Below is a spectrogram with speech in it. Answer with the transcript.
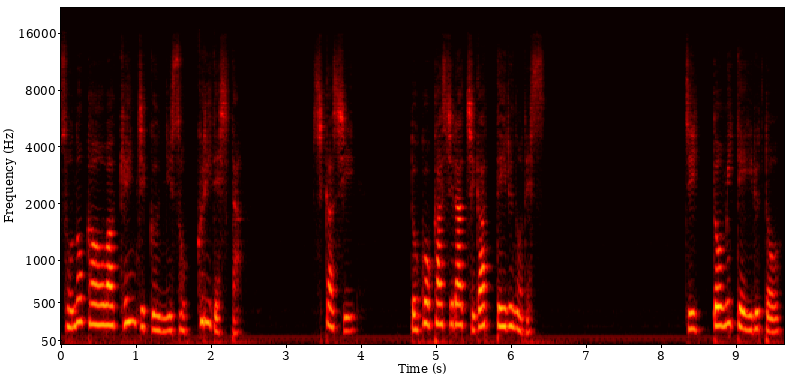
その顔はケンジ君にそっくりでした。しかし、どこかしら違っているのです。じっと見ていると、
